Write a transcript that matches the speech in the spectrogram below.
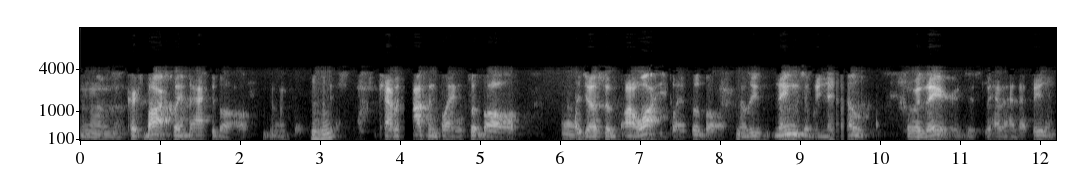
um, Chris Bosh playing basketball, you know, mm-hmm. Calvin Johnson playing football, uh, Joseph Anoa'i playing football. You know, these names that we know were there. It's just we haven't had that feeling.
